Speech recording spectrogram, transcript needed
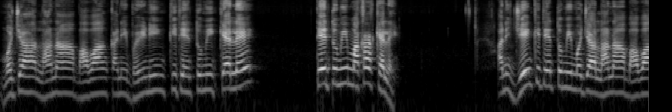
म्हज्या ल्हाना भावांक आनी भयणींक कितें तुमी केलें तें तुमी म्हाका केलें. आनी जें कितें तुमी म्हज्या ल्हाना भावा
